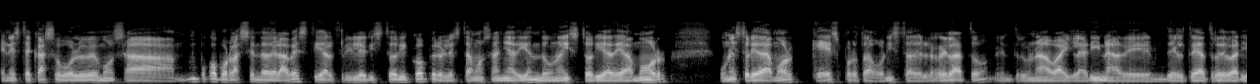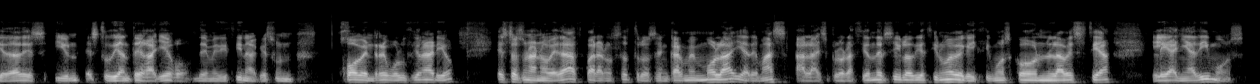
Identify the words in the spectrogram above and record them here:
En este caso volvemos a un poco por la senda de la bestia, al thriller histórico, pero le estamos añadiendo una historia de amor, una historia de amor que es protagonista del relato entre una bailarina de, del teatro de variedades y un estudiante gallego de medicina, que es un joven revolucionario. Esto es una novedad para nosotros en Carmen Mola y además a la exploración del siglo XIX que hicimos con La Bestia le añadimos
